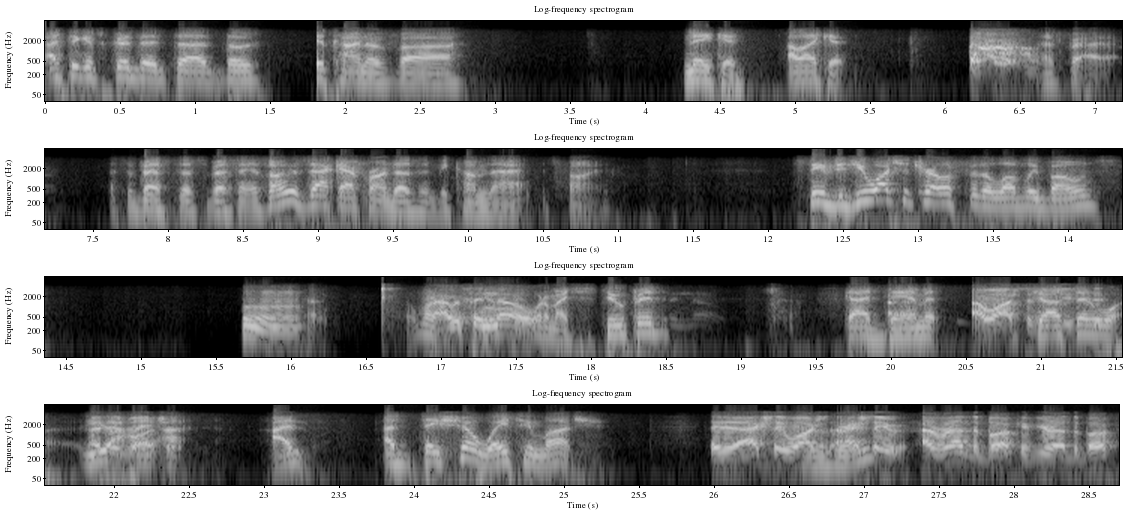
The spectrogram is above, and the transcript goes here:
I think it's good that uh, those kids kind of uh, naked. I like it. That's, that's the best. That's the best thing. As long as Zac Efron doesn't become that, it's fine. Steve, did you watch the trailer for The Lovely Bones? Hmm. What, I would say no. What am I stupid? God damn it. I watched it. You Justin, I you- did watch I, it. I, I, I, they show way too much. They did. I actually watched. You agree? Actually, I read the book. Have you read the book?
